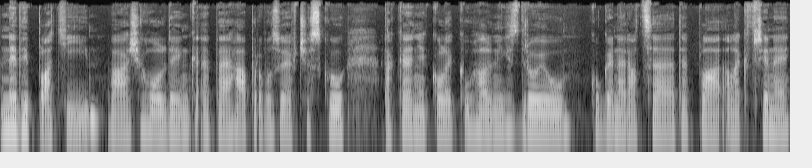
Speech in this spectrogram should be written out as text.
nevyplatí. Váš holding EPH provozuje v Česku také několik uhelných zdrojů kogenerace tepla, elektřiny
